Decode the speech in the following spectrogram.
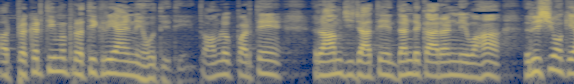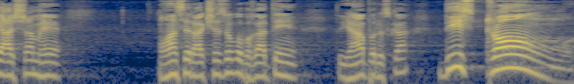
और प्रकृति में प्रतिक्रियाएँ नहीं होती थी। तो हम लोग पढ़ते हैं, राम जी जाते हैं दंड कारण्य वहाँ ऋषियों के आश्रम है, वहाँ से राक्षसों को भगाते हैं तो यहाँ पर उसका the strong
